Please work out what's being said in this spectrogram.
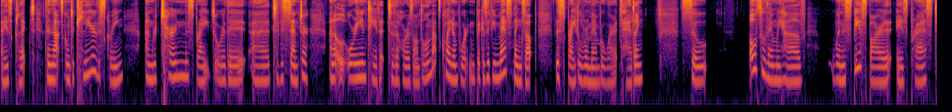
is clicked, then that's going to clear the screen and return the sprite or the uh, to the center and it'll orientate it to the horizontal and that's quite important because if you mess things up the sprite will remember where it's heading. So also then we have when the space bar is pressed,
